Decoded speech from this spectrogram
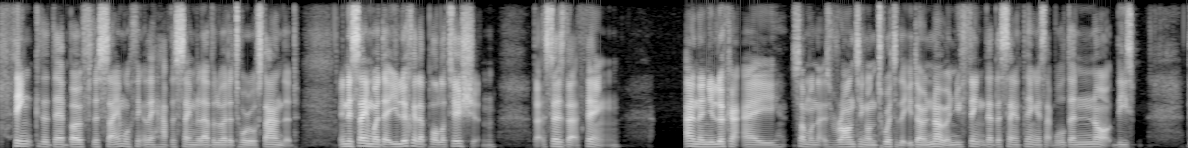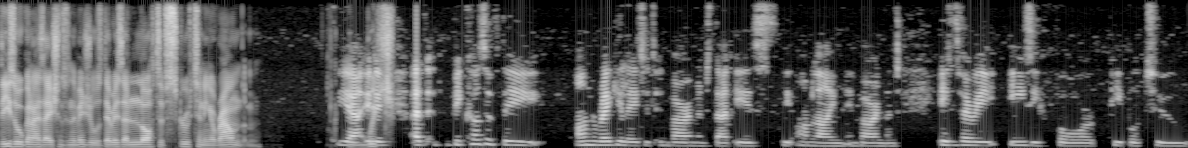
think that they're both the same or think that they have the same level of editorial standard. In the same way that you look at a politician that says that thing and then you look at a someone that is ranting on Twitter that you don't know and you think they're the same thing. It's like, well, they're not. These these organizations and individuals, there is a lot of scrutiny around them. Yeah, which... it is. Uh, because of the unregulated environment that is the online environment, it is very easy for people to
